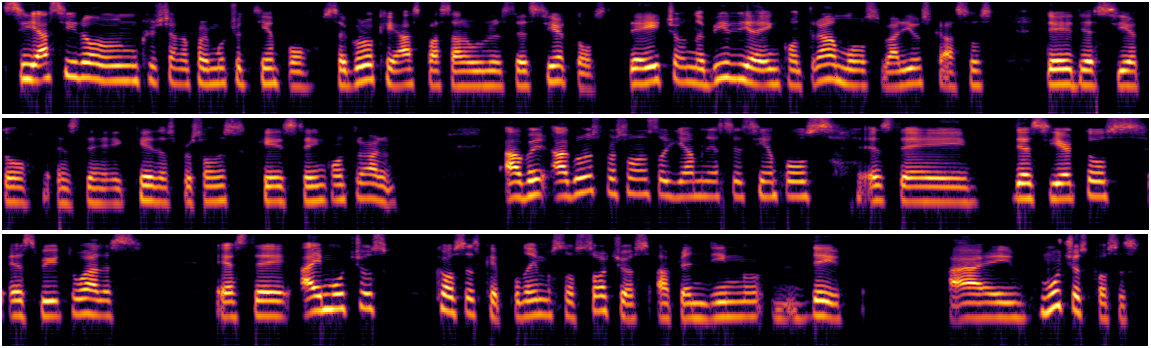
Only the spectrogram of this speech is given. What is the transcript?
si has sido un cristiano por mucho tiempo, seguro que has pasado unos desiertos. De hecho, en la Biblia encontramos varios casos de desierto este, que las personas que se encontraron algunas personas lo llaman estos tiempos este, desiertos espirituales. Este, hay muchas cosas que podemos nosotros aprender de, hay muchas cosas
